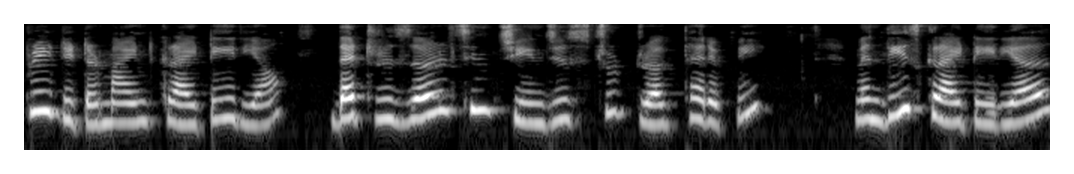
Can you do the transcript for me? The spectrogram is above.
predetermined criteria that results in changes to drug therapy when these criteria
